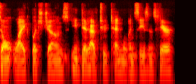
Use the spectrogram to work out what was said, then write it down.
don't like Butch Jones, he did have two 10 win seasons here.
